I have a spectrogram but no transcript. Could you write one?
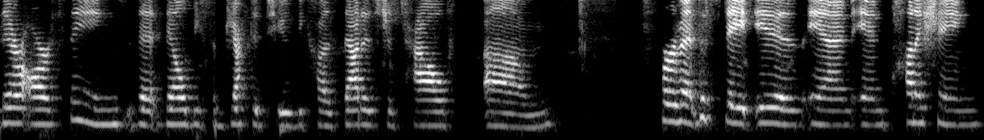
there are things that they'll be subjected to because that is just how um, fervent the state is and in punishing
